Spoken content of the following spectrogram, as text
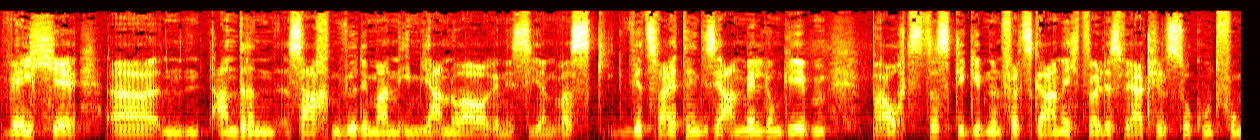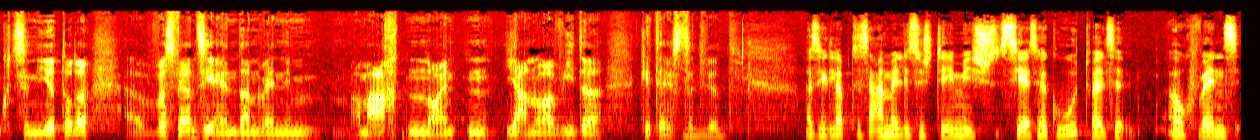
welche äh, anderen Sachen würde man im Januar organisieren? Was wird es weiterhin diese Anmeldung geben? Braucht es das gegebenenfalls gar nicht, weil das Werkel so gut funktioniert? Oder äh, was werden Sie ändern, wenn im, am 8., 9. Januar wieder getestet wird? Also ich glaube, das Anmeldesystem ist sehr, sehr gut, weil auch wenn es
